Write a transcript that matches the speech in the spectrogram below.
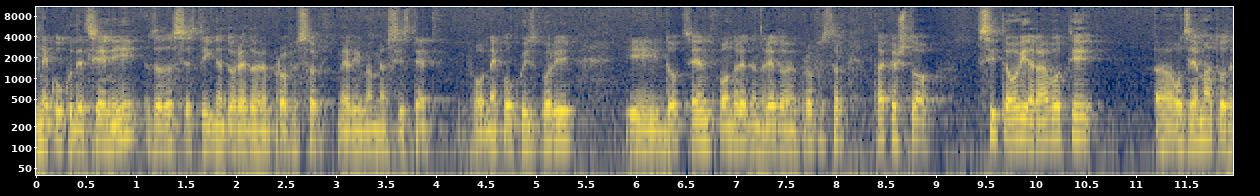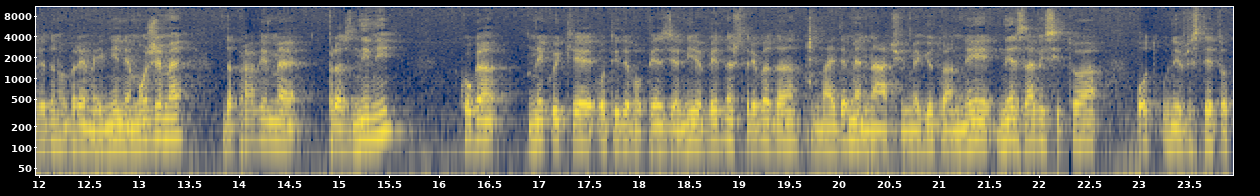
неколку децении за да се стигне до редовен професор. Нели имаме асистент во неколку избори и доцент, понреден редовен професор, така што сите овие работи одземаат одредено време и ние не можеме да правиме празнини кога некој ќе отиде во пензија. Ние веднаш треба да најдеме начин, меѓутоа не не зависи тоа од универзитетот.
